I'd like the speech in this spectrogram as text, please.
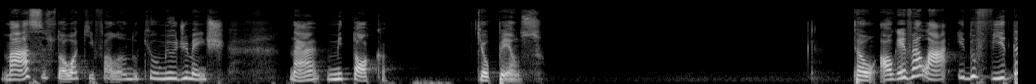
Mas estou aqui falando que humildemente, né, me toca, que eu penso. Então, alguém vai lá e duvida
